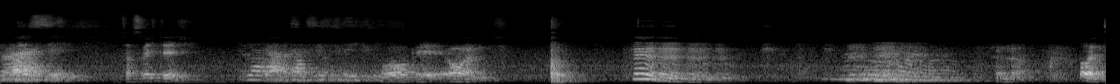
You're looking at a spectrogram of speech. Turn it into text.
30. Ist das richtig? Ja, das ist richtig. Okay, und. Hm, hm, hm, hm. Genau. Und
